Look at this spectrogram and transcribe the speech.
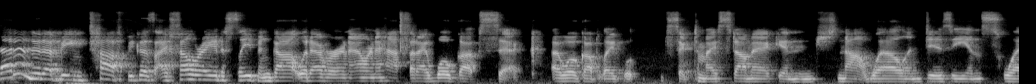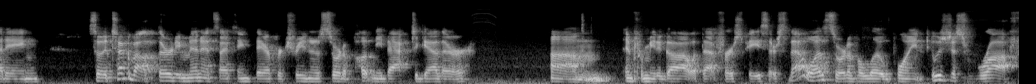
That ended up being tough because I fell ready to sleep and got whatever an hour and a half, but I woke up sick. I woke up like sick to my stomach and just not well and dizzy and sweating. So it took about 30 minutes, I think, there for Trina to sort of put me back together um, and for me to go out with that first pacer. So that was sort of a low point. It was just rough.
